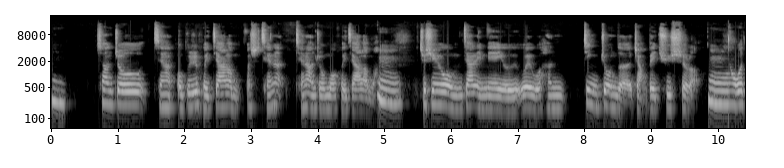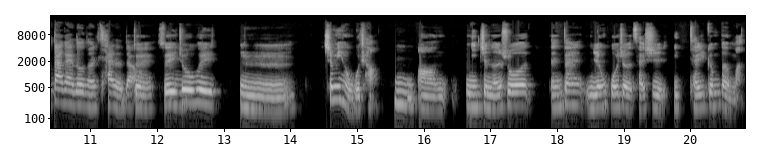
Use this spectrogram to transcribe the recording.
嗯，上周前我不是回家了，我是前两前两周末回家了嘛。嗯，就是因为我们家里面有一位我很敬重的长辈去世了。嗯，我大概都能猜得到。对，所以就会嗯，生命很无常。嗯嗯，你只能说。嗯，但人活着才是你才是根本嘛。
